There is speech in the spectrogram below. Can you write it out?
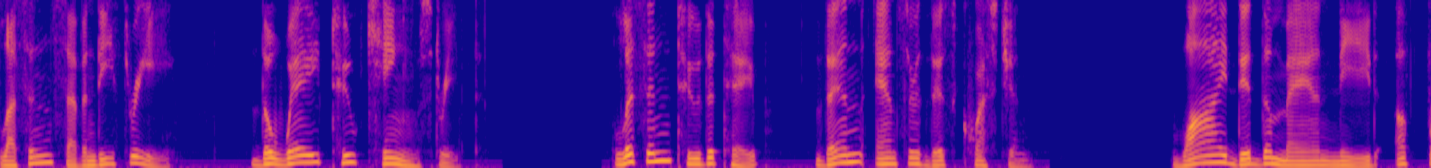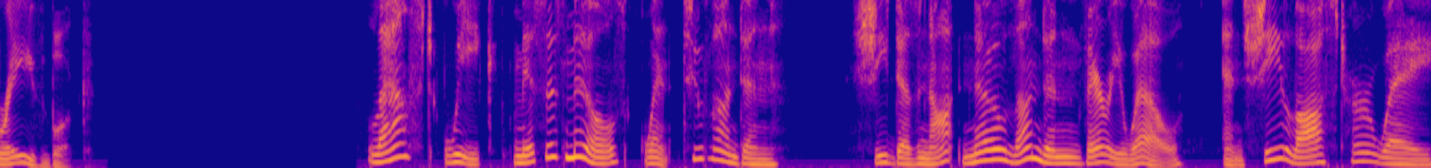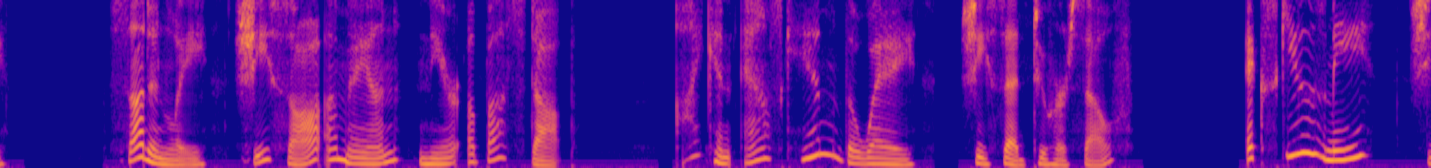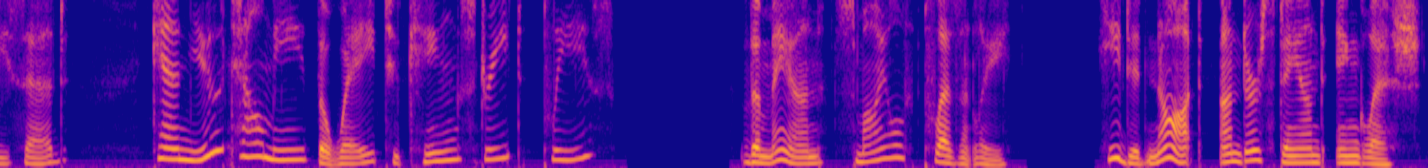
Lesson 73 The Way to King Street. Listen to the tape, then answer this question Why did the man need a phrase book? Last week, Mrs. Mills went to London. She does not know London very well, and she lost her way. Suddenly, she saw a man near a bus stop. I can ask him the way, she said to herself. Excuse me, she said. Can you tell me the way to King Street, please? The man smiled pleasantly. He did not understand English.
